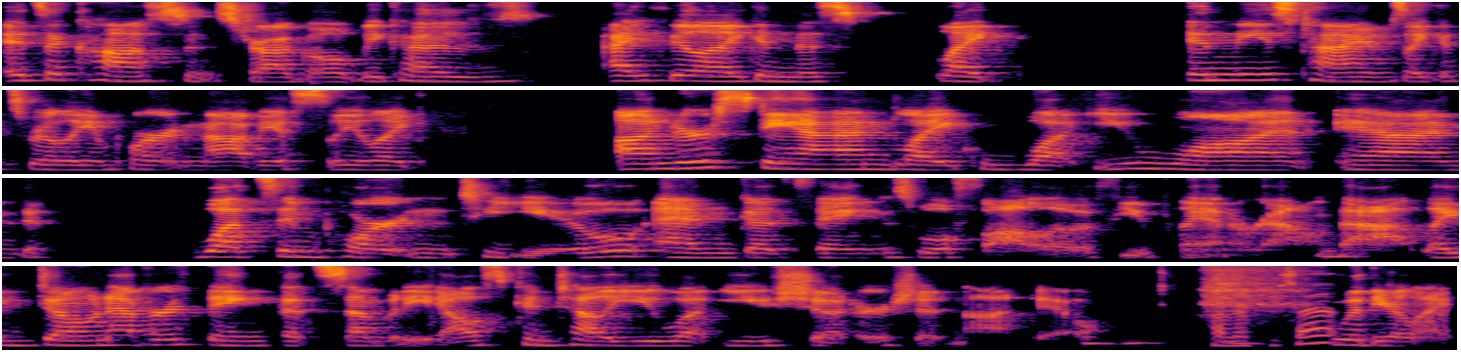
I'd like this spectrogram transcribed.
it's a constant struggle because I feel like in this like in these times like it's really important obviously like understand like what you want and what's important to you and good things will follow if you plan around that. Like don't ever think that somebody else can tell you what you should or should not do. 100% with your life.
